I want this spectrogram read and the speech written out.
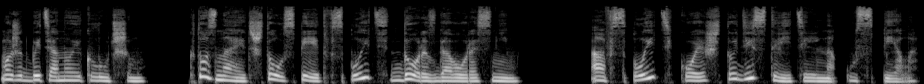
Может быть, оно и к лучшему. Кто знает, что успеет всплыть до разговора с ним. А всплыть кое-что действительно успело.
